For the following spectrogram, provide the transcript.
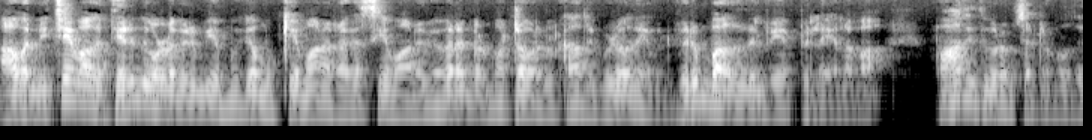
அவன் நிச்சயமாக தெரிந்து கொள்ள விரும்பிய மிக முக்கியமான ரகசியமான விவரங்கள் மற்றவர்கள் காதில் விழுவதை அவன் விரும்பாததில் வியப்பில்லை அல்லவா? பாதி தூரம் சென்றபோது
